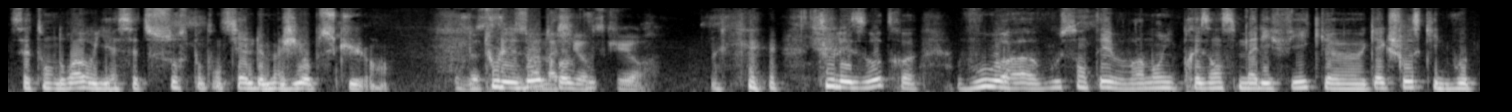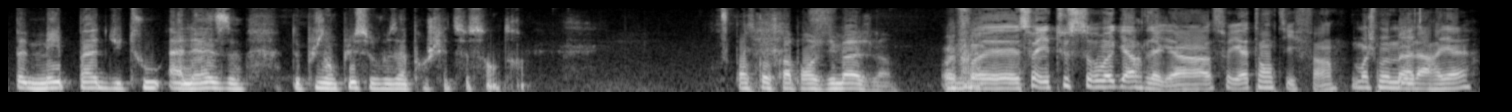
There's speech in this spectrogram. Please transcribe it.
cet endroit où il y a cette source potentielle de magie obscure. Je Tous les autres, magie vous- obscure. Tous les autres, vous euh, vous sentez vraiment une présence maléfique, euh, quelque chose qui ne vous met pas du tout à l'aise. De plus en plus, vous vous approchez de ce centre. Je pense qu'on se rapproche d'image là. Ouais, faut- soyez tous sur vos gardes les gars, soyez attentifs. Hein. Moi je me mets à l'arrière.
